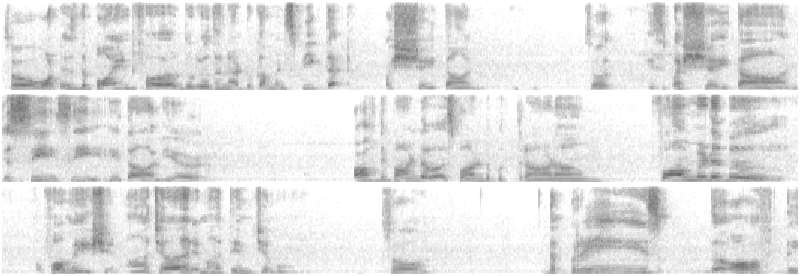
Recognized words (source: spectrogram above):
So, what is the point for Duryodhana to come and speak that? Pashaitan. So, स्पष्यतान सी सी एतान हियर ऑफ़ द पांडवास पांडुपुत्राण फॉर्मिडेबल फॉर्मेशन आचार्य महतिम चमो so the praise of the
